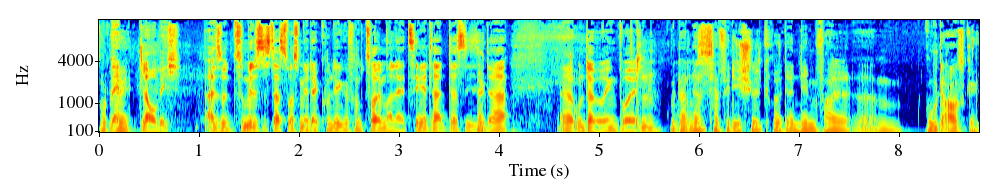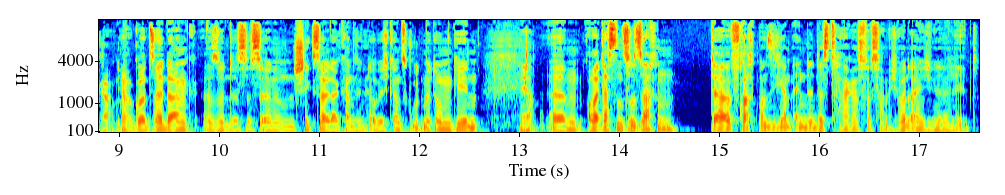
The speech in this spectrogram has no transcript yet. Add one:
okay. Glaube ich. Also zumindest ist das, was mir der Kollege vom Zoll mal erzählt hat, dass sie sie ja. da äh, unterbringen wollten. Gut, dann ist es ja für die Schildkröte in dem Fall ähm, gut ausgegangen. Ja, Gott sei Dank. Also das ist ja ein Schicksal, da kann sie, glaube ich, ganz gut mit umgehen. Ja. Ähm, aber das sind so Sachen, da fragt man sich am Ende des Tages, was habe ich heute eigentlich wieder erlebt?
